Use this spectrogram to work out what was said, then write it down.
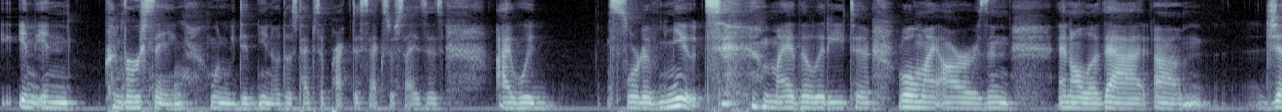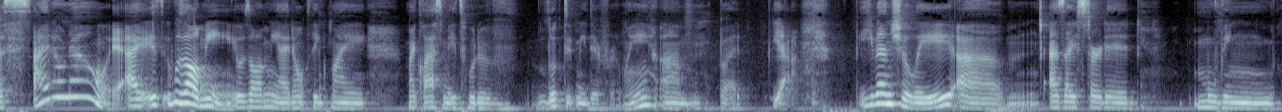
in in conversing when we did, you know, those types of practice exercises, I would sort of mute my ability to roll my R's and and all of that. Um, just I don't know. I it, it, was all me. It was all me. I don't think my my classmates would have looked at me differently. Um, but yeah, eventually, um, as I started moving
